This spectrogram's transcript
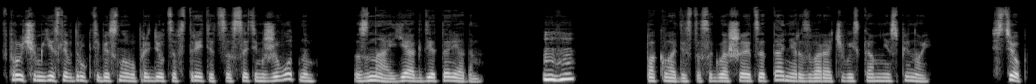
Впрочем, если вдруг тебе снова придется встретиться с этим животным, знай, я где-то рядом. Угу. Покладисто соглашается Таня, разворачиваясь ко мне спиной. Степ.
